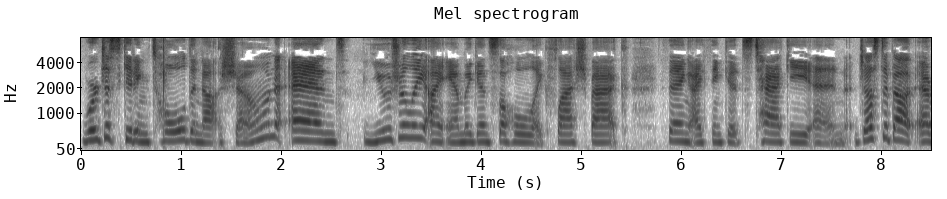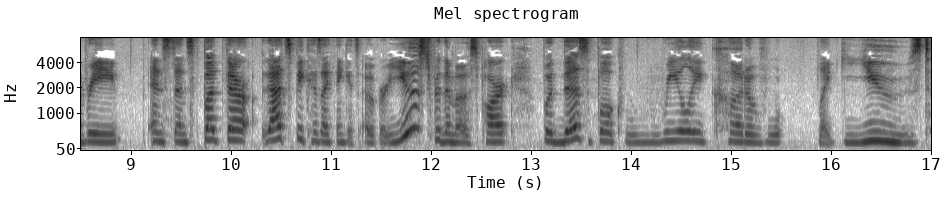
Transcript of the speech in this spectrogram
we're just getting told and not shown. And usually I am against the whole like flashback thing. I think it's tacky and just about every instance but there that's because i think it's overused for the most part but this book really could have like used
